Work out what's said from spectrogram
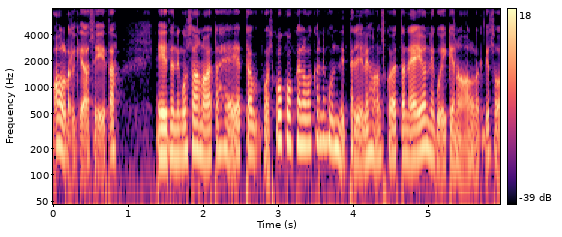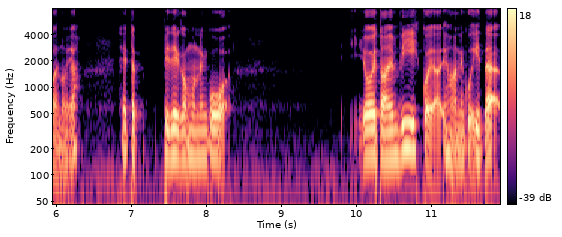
allergia siitä. Ei että niin kuin sanoa, että hei, että voisiko kokeilla vaikka niin kuin nitriilihanskoja, että ne ei ole niin kuin ikinä allergisoinut. Ja että pitikö mun niin kuin joitain viikkoja ihan niin kuin itse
